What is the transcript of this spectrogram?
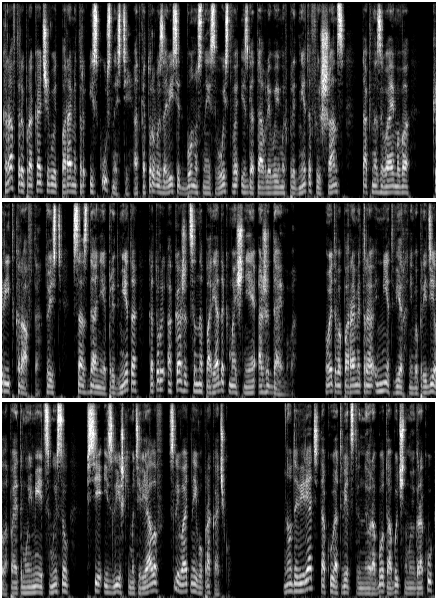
крафтеры прокачивают параметр искусности, от которого зависят бонусные свойства изготавливаемых предметов и шанс так называемого криткрафта, то есть создание предмета, который окажется на порядок мощнее ожидаемого. У этого параметра нет верхнего предела, поэтому имеет смысл все излишки материалов сливать на его прокачку. Но доверять такую ответственную работу обычному игроку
